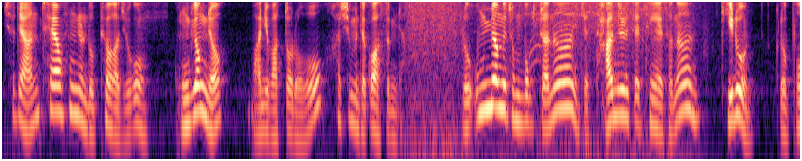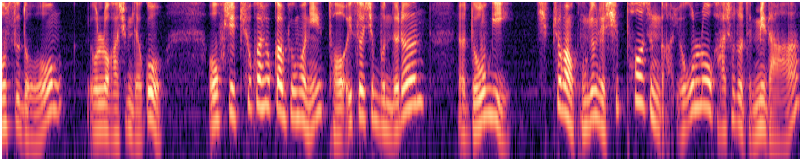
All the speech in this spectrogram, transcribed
최대한 태양 확률 높여가지고 공격력 많이 받도록 하시면 될 것 같습니다. 그리고 운명의 정복자는 이제 단일 세팅에서는 길운 그리고 보스용 이걸로 가시면 되고 어, 혹시 추가 효과 교본이 더 있으신 분들은 노기 10초간 공격력 10% 증가 이걸로 가셔도 됩니다.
